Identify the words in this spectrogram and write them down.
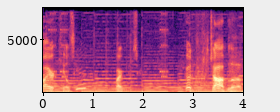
Fire kills here? Fire kills here. Good job, La.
